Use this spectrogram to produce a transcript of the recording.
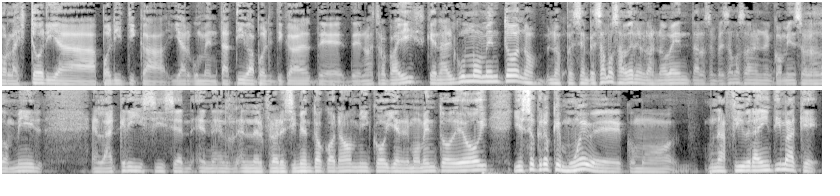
por la historia política y argumentativa política de, de nuestro país, que en algún momento nos, nos empezamos a ver en los 90, nos empezamos a ver en el comienzo de los 2000, en la crisis, en, en, el, en el florecimiento económico y en el momento de hoy, y eso creo que mueve como una fibra íntima que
